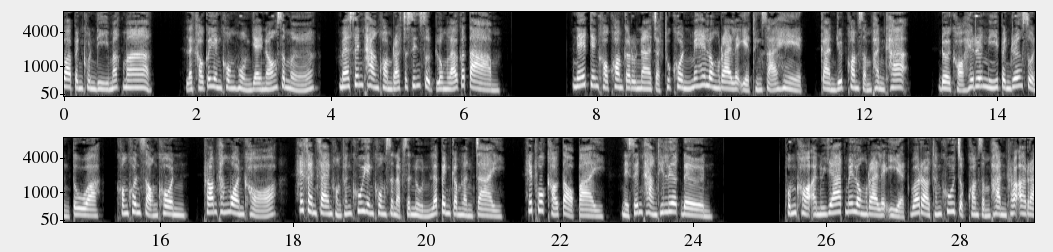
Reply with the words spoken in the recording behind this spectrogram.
วาเป็นคนดีมากๆ และเขาก็ยังคงห่วงใยน้องเสมอ แม้เส้นทางความรักจะสิ้นสุดลงแล้วก็ตาม เนทยังขอความกรุณาจากทุกคนไม่ให้ลงรายละเอียดถึงสาเหตุ การยุดความสัมพันธ์ค่ะ โดยขอให้เรื่องนี้เป็นเรื่องส่วนตัวของคนสองคน พร้อมทั้งวอนขอ ให้แฟนๆของทั้งคู่ยังคงสนับสนุนและเป็นกำลังใจ ให้พวกเขาต่อไป ในเส้นทางที่เลือกเดิน ผมขออนุญาตไม่ลงรายละเอียดว่าเราทั้งคู่จบความสัมพันธ์เพราะอะไร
